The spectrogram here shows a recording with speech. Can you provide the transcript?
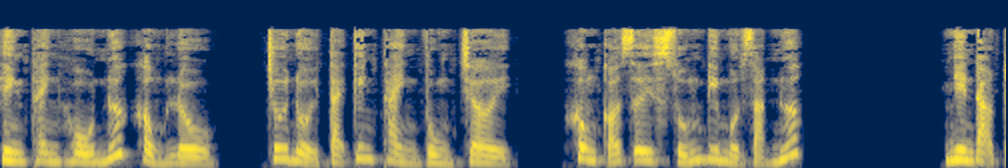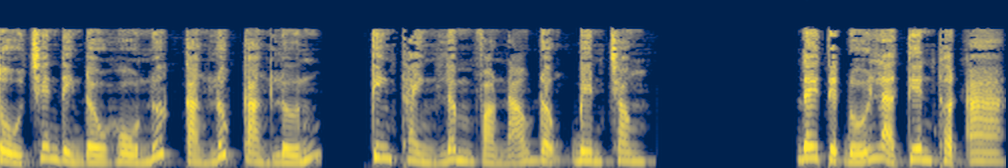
hình thành hồ nước khổng lồ, trôi nổi tại kinh thành vùng trời, không có rơi xuống đi một giọt nước. Nhìn đạo tổ trên đỉnh đầu hồ nước càng lúc càng lớn, kinh thành lâm vào náo động bên trong. Đây tuyệt đối là tiên thuật a,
